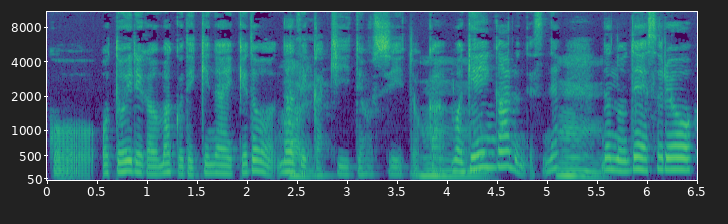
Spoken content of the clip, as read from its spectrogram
こう、おトイレがうまくできないけど、なぜか聞いてほしいとか、うん。まあ原因があるんですね。うん。なので、それを、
